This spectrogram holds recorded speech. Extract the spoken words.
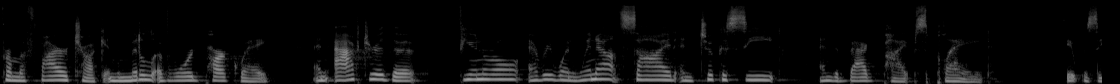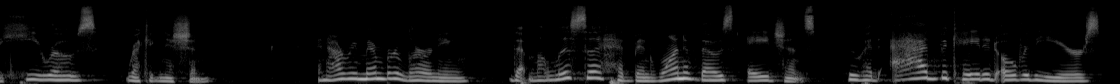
from a fire truck in the middle of Ward Parkway and after the funeral, everyone went outside and took a seat, and the bagpipes played. It was a hero's recognition. And I remember learning that Melissa had been one of those agents who had advocated over the years,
